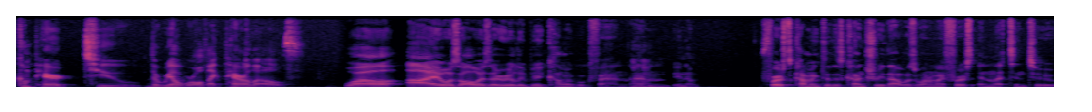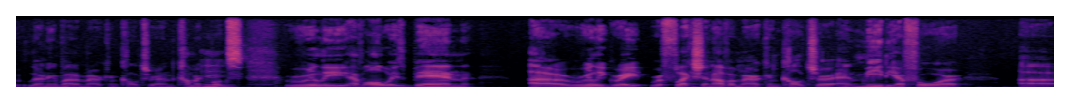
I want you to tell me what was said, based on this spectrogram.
compared to the real world, like parallels? Well, I was always a really big comic book fan, and you know, first coming to this country, that was one of my first inlets into learning about American culture, and comic books really have always been a really great reflection of American culture and media for uh,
